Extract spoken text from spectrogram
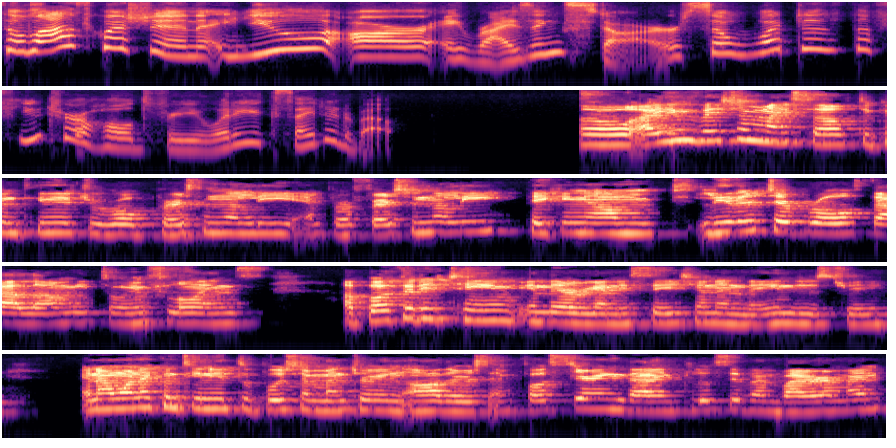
So last question. You are a rising star. So what does the future hold for you? What are you excited about? So I envision myself to continue to grow personally and professionally, taking on leadership roles that allow me to influence a positive change in the organization and the industry. And I want to continue to push and mentoring others and fostering that inclusive environment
